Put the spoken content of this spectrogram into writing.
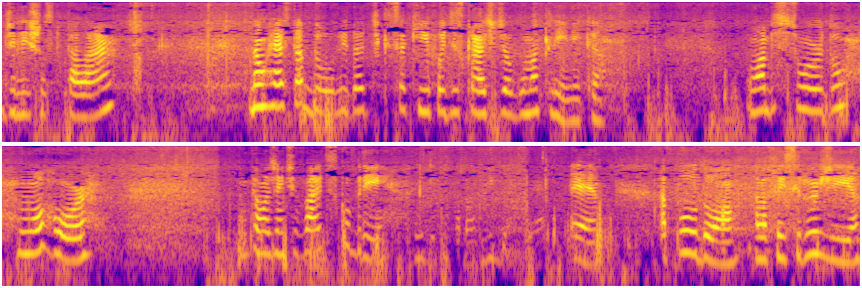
de lixo hospitalar. Não resta dúvida de que isso aqui foi descarte de alguma clínica. Um absurdo, um horror. Então a gente vai descobrir. É, a Pudo, ó, ela fez cirurgia.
